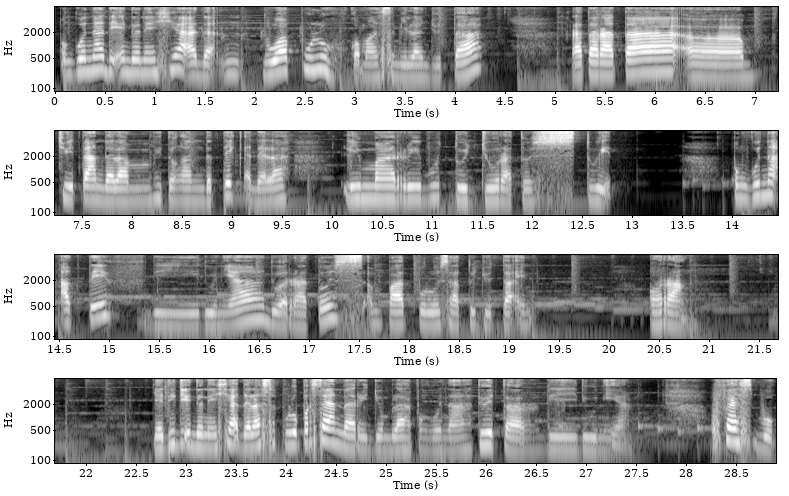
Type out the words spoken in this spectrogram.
Pengguna di Indonesia ada 20,9 juta. Rata-rata eh, cuitan dalam hitungan detik adalah 5.700 tweet. Pengguna aktif di dunia 241 juta orang. Jadi di Indonesia adalah 10% dari jumlah pengguna Twitter di dunia. Facebook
